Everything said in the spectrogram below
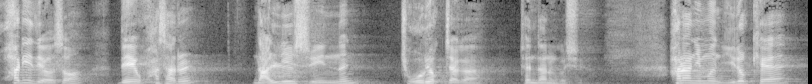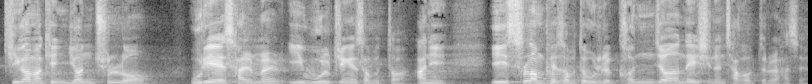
활이 되어서 내 화살을 날릴 수 있는 조력자가 된다는 것이에요. 하나님은 이렇게 기가 막힌 연출로 우리의 삶을 이 우울증에서부터, 아니, 이 슬럼프에서부터 우리를 건져내시는 작업들을 하세요.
